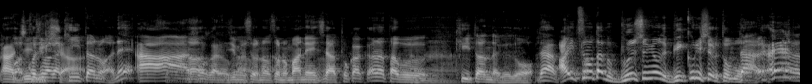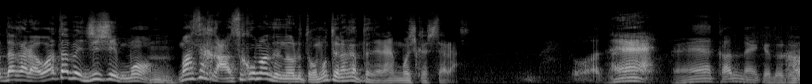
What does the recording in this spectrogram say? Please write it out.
あ小島が聞いたのはね。あそうか事務所のそのマネージャーとかから多分聞いたんだけど、だからあいつも多分文春読んでびっくりしてると思うだねだだから渡部自身も、まさかあそこまで乗ると思ってなかったんじゃない？もしかしたら。そうねね。分かんないけどだって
